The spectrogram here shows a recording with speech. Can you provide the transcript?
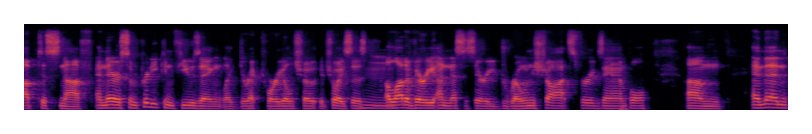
up to snuff. And there are some pretty confusing like directorial cho- choices. Mm. a lot of very unnecessary drone shots for example um, and then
